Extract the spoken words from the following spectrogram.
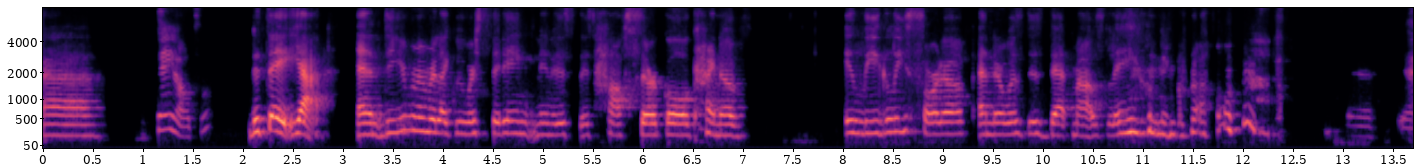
Uh, the day, yeah. And do you remember like we were sitting in this this half circle kind of illegally sort of and there was this dead mouse laying on the ground. yeah, yeah.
